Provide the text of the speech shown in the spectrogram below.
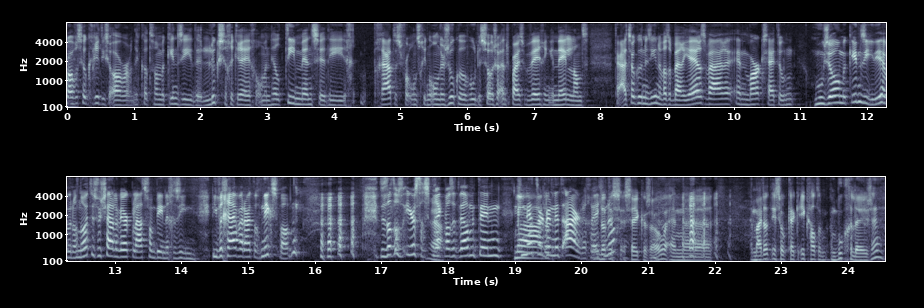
Eh, overigens heel kritisch over. Want ik had van McKinsey de luxe gekregen om een heel team mensen die gratis voor ons gingen onderzoeken hoe de social enterprise beweging in Nederland eruit zou kunnen zien en wat de barrières waren. En Mark zei toen. Hoezo McKinsey? Die hebben nog nooit de sociale werkplaats van binnen gezien. Die begrijpen daar toch niks van? dus dat was het eerste gesprek, Ja. was het wel meteen Nou, knetterde dat- het aardig, weet dat je nog? is zeker zo. En, eh, maar dat is ook, kijk, ik had een, een boek gelezen.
